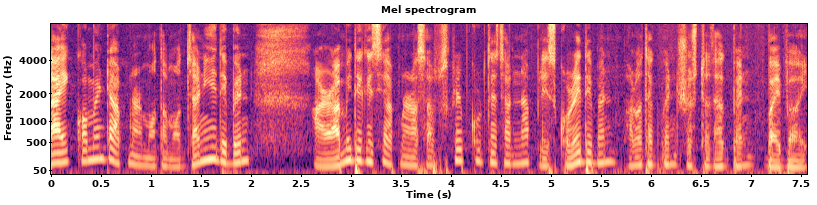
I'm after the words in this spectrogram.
লাইক কমেন্টে আপনার মতামত জানিয়ে দেবেন। আর আমি দেখেছি আপনারা সাবস্ক্রাইব করতে চান না প্লিজ করে দেবেন। ভালো থাকবেন, সুস্থ থাকবেন বাই বাই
